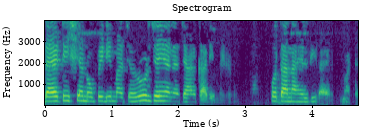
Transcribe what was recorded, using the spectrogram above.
ડાયટિશિયન ઓપીડીમાં જરૂર જઈ અને જાણકારી મેળવે પોતાના હેલ્ધી ડાયટ માટે.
